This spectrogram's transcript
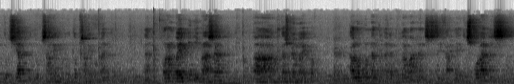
untuk siap untuk saling menutup, saling membantu. Nah, orang baik ini merasa uh, kita sudah baik kok. Kalaupun nanti ada perlawanan, sifatnya itu sporadis.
